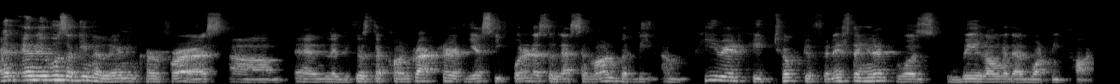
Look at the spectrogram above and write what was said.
and and it was again a learning curve for us um, and like because the contractor yes he quoted us a less amount but the um, period he took to finish the unit was way longer than what we thought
